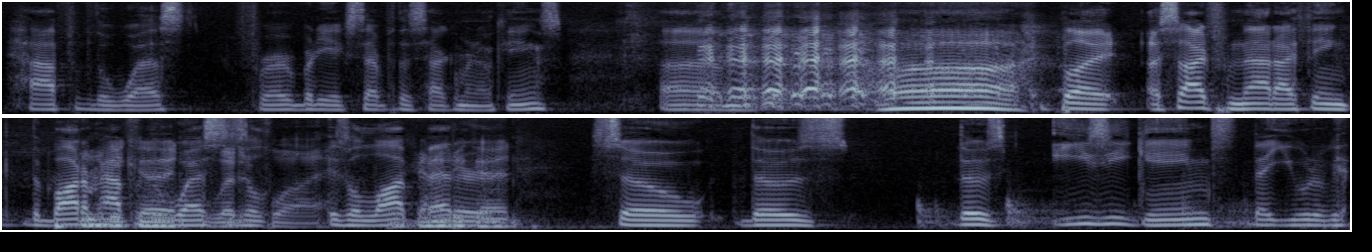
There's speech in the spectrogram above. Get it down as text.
half of the West for everybody except for the Sacramento Kings. Um, but aside from that, I think the bottom half be of the. West is a, is a lot Gonna be better. good. So those those easy games that you would have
